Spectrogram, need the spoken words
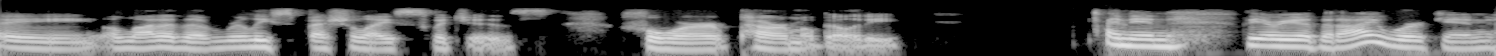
a a lot of the really specialized switches for power mobility. And in the area that I work in,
